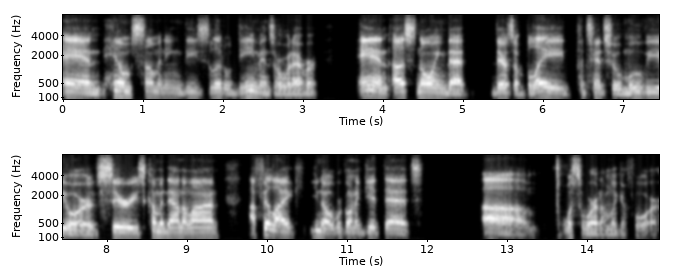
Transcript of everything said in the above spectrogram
and him summoning these little demons or whatever, and us knowing that there's a Blade potential movie or series coming down the line, I feel like you know we're going to get that. Um, what's the word I'm looking for?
